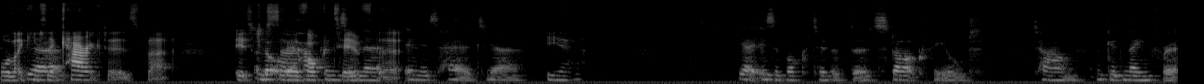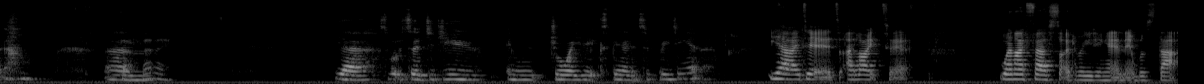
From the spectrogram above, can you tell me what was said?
or like you said characters, but it's a just so of it happens evocative in, that in his head, yeah. yeah, Yeah, it is evocative of the Starkfield town. A good name for it. um, definitely. yeah, so, so did you enjoy the experience of reading it? Yeah, I did. I liked it. When I first started reading it and it was that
